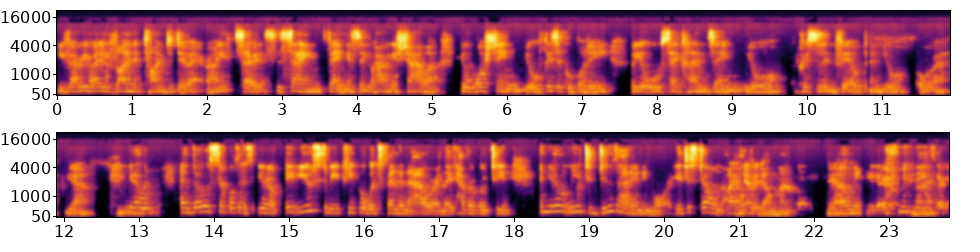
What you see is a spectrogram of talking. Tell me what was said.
you very rarely find the time to do it, right? So it's the same thing as that you're having a shower, you're washing your physical body, but you're also cleansing your crystalline field and your aura. Yeah you know mm. and, and, those simple things you know it used to be people would spend an hour and they'd have a routine and you don't need to do that anymore you just don't i've never done that yeah. No, me neither. me neither.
